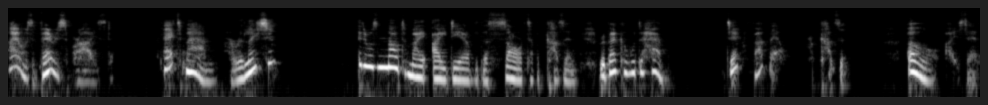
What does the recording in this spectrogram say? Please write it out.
I was very surprised. That man, her relation? It was not my idea of the sort of cousin Rebecca would have. Jack Favell, her cousin. Oh, I said.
